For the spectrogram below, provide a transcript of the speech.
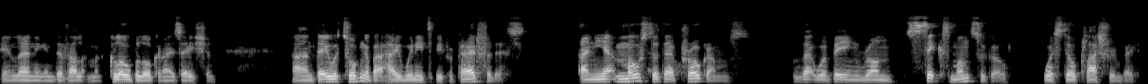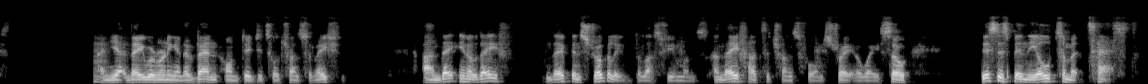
in learning and development, global organization. And they were talking about how we need to be prepared for this. And yet, most of their programs that were being run six months ago were still classroom based. Mm. And yet they were running an event on digital transformation. And they, you know, they've they've been struggling the last few months and they've had to transform straight away. So this has been the ultimate test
